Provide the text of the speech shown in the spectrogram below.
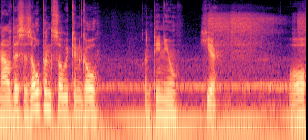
Now this is open, so we can go continue here. Oh.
